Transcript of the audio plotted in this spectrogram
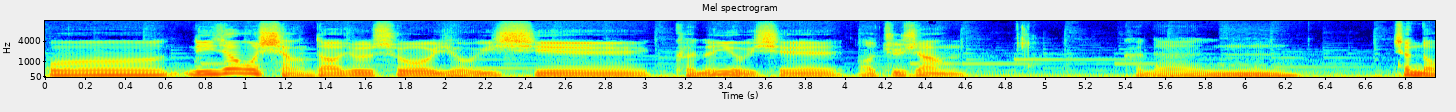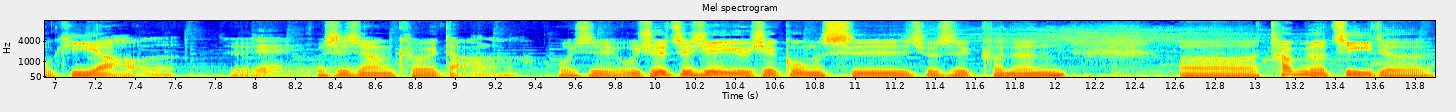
我，你让我想到，就是说，有一些可能有一些哦，就像可能像 Nokia 好了，对，对或是像柯达啦，或是我觉得这些有些公司，就是可能呃，他们有自己的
